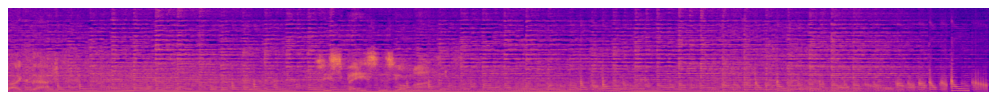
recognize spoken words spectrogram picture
Like that. See, space is your mind. a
